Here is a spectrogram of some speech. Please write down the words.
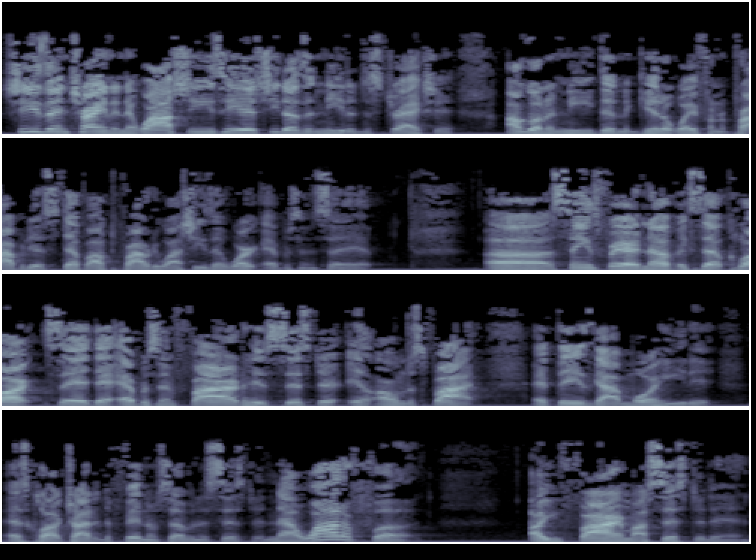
She's in training and while she's here, she doesn't need a distraction. I'm gonna need them to get away from the property or step off the property while she's at work, Epperson said. Uh, seems fair enough, except Clark said that Epperson fired his sister in, on the spot and things got more heated as Clark tried to defend himself and his sister. Now why the fuck are you firing my sister then?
